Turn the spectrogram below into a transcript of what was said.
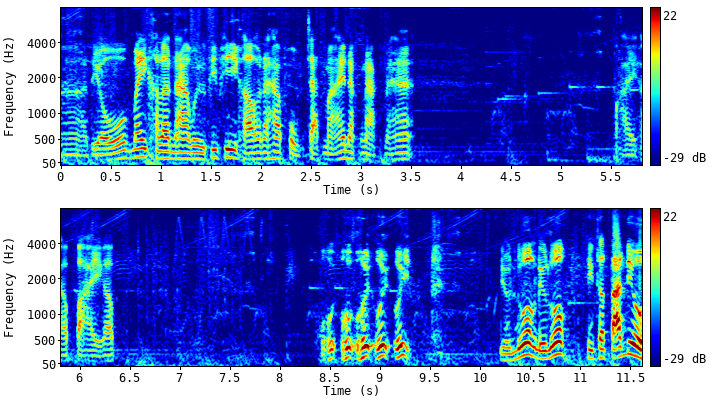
อ่าเดี๋ยวไม่คารนามือพี่ๆเขานะครับผมจัดมาให้หนักๆนะฮะ ไปครับไปครับ โอ้ยโอ้ยโอ้ยโอ้ยโอ้ยเดี๋ยวล่วงเดี๋ยวล่วงติดสตันอยู่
